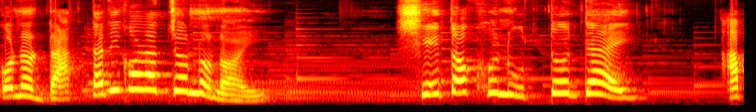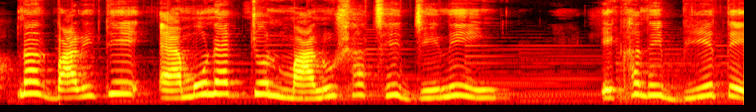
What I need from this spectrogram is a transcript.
কোনো ডাক্তারি করার জন্য নয়। সে তখন উত্তর দেয়, আপনার বাড়িতে এমন একজন মানুষ আছে জেনেই এখানে বিয়েতে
